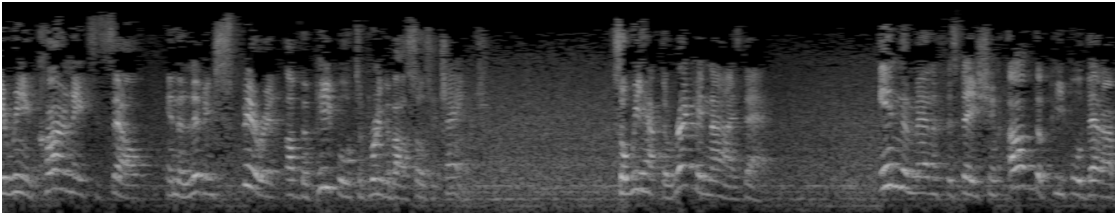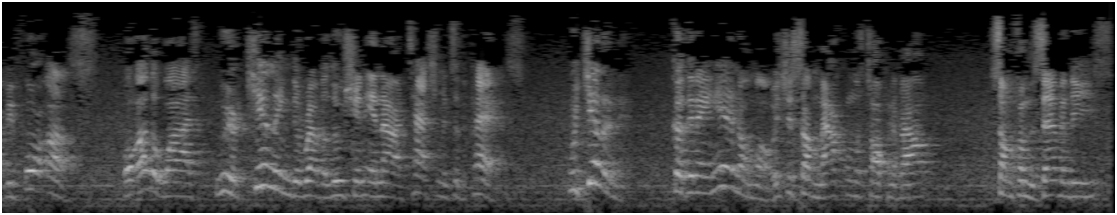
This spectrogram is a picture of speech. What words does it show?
It reincarnates itself in the living spirit of the people to bring about social change. So we have to recognize that in the manifestation of the people that are before us, or otherwise, we're killing the revolution in our attachment to the past. We're killing it because it ain't here no more. It's just something Malcolm was talking about, something from the 70s,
